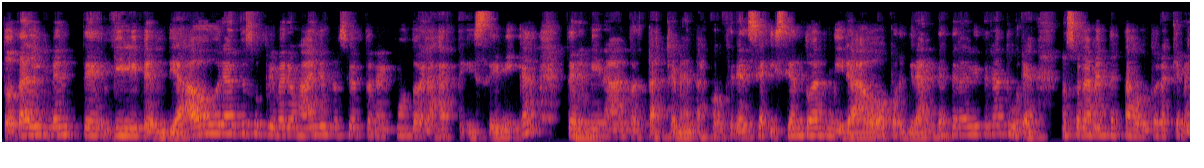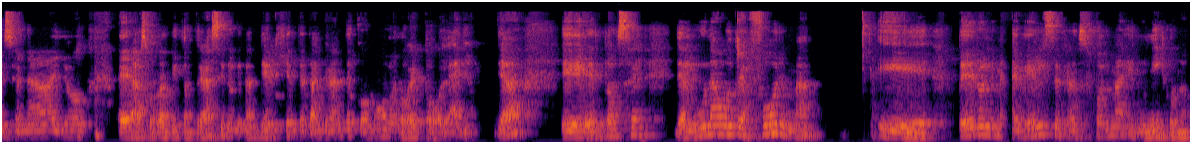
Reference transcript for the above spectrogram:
totalmente vilipendiado durante sus primeros años, ¿no es cierto?, en el mundo de las artes escénicas, termina dando estas tremendas conferencias y siendo admirado por grandes de la literatura, no solamente estas autoras que mencionaba yo eh, hace un ratito atrás, sino que también gente tan grande como Roberto Bolaño, ¿ya? Eh, entonces, de alguna u otra forma, eh, Pedro Lemebel se transforma en un ícono.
